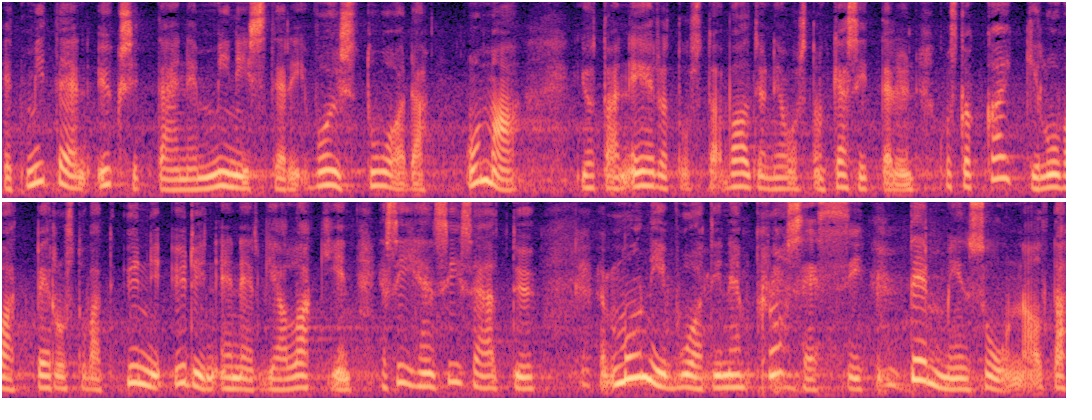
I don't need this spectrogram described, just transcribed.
että miten yksittäinen ministeri voisi tuoda oma jotain ehdotusta valtioneuvoston käsittelyyn, koska kaikki luvat perustuvat ydinenergialakiin ja siihen sisältyy monivuotinen prosessi TEMMin suunnalta.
